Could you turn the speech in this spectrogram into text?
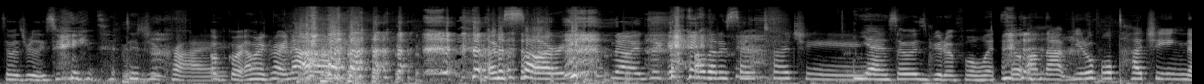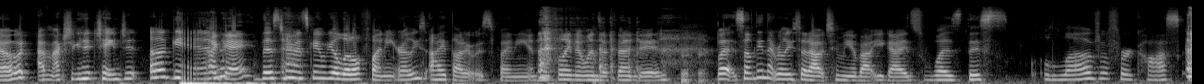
So it was really sweet. Did you cry? Of course, I'm gonna cry now. I'm sorry. no, it's okay. Oh, that is so touching. Yeah, so it was beautiful. So on that beautiful, touching note, I'm actually going to change it again. Okay. This time it's going to be a little funny, or at least I thought it was funny, and hopefully no one's offended. But something that really stood out to me about you guys was this love for Costco.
